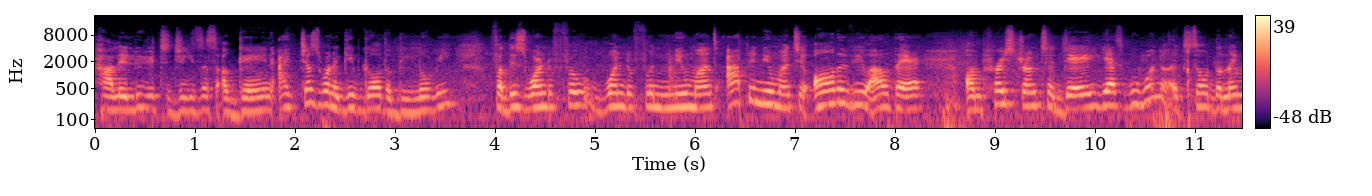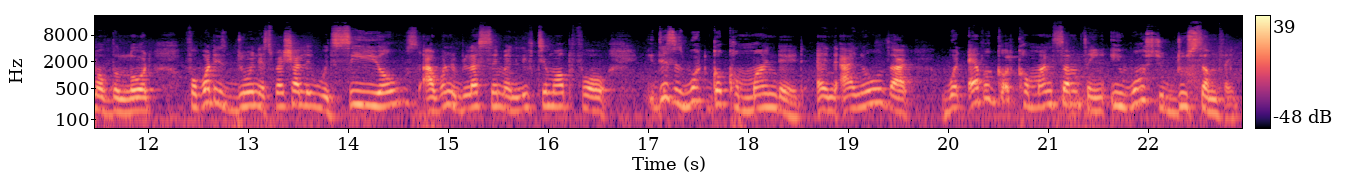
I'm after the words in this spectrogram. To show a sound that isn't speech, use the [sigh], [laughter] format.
Hallelujah to Jesus again. I just want to give God the glory for this wonderful, wonderful new month. Happy new month to all of you out there on Praise Strong today. Yes, we want to exalt the name of the Lord for what He's doing, especially with CEOs. I want to bless Him and lift Him up for this is what God commanded. And I know that whatever God commands something, He wants to do something.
